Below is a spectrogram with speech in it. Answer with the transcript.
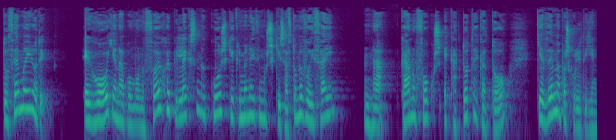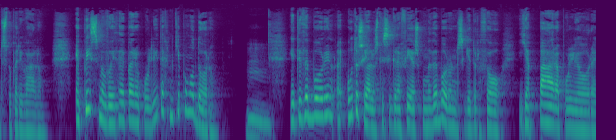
Το θέμα είναι ότι εγώ για να απομονωθώ έχω επιλέξει να ακούω συγκεκριμένα είδη μουσικής. Αυτό με βοηθάει να κάνω focus 100% και δεν με απασχολεί τι γίνεται στο περιβάλλον. Επίσης με βοηθάει πάρα πολύ η τεχνική Pomodoro. Mm. Γιατί δεν μπορεί, ούτως ή άλλως στη συγγραφή, ας πούμε, δεν μπορώ να συγκεντρωθώ για πάρα πολλή ώρα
